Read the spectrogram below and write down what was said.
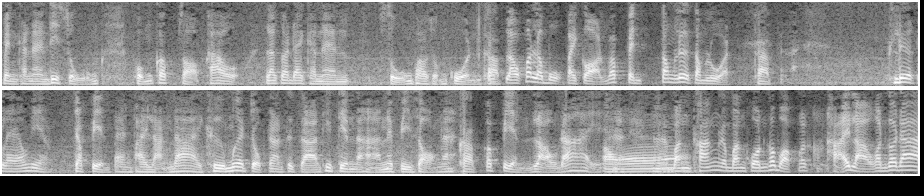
เป็นคะแนนที่สูง ผมก็สอบเข้าแล้วก็ได้คะแนนสูงพอสมควรครับ เราก็ระบุไปก่อนว่าเป็นต้องเลือกตำรวจครับ เลือกแล้วเนี่ยจะเปลี่ยนแปลงภายหลังได้ คือเมื่อจบการศึกษาที่เตรียมทหารในปี2นะครับก็เปลี่ยนเหล่าได้อ๋อนะบางครั้งเนี่ยบางคนเขาบอกว่าขายเหล่ากันก็ได้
